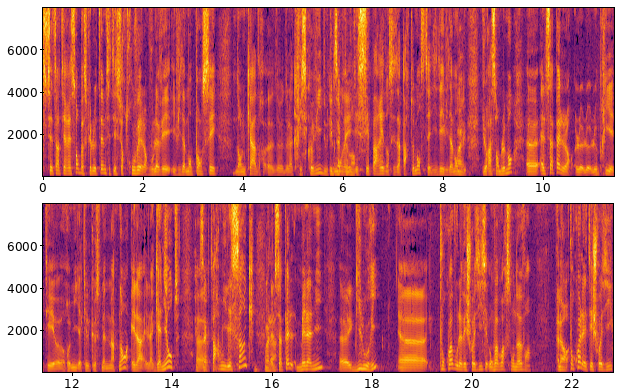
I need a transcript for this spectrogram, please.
c'est intéressant parce que le thème c'était se retrouver. Alors vous l'avez évidemment pensé dans le cadre de, la crise Covid où tout le monde a été séparé dans ses appartements. C'était l'idée évidemment du rassemblement. Euh, elle s'appelle, alors le, prix a été euh, remis il y a quelques semaines maintenant, et la, la gagnante, euh, parmi les cinq, elle s'appelle Mélanie Guilouri. pourquoi vous l'avez choisie? On va voir son œuvre. Alors, Pourquoi elle a été choisie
